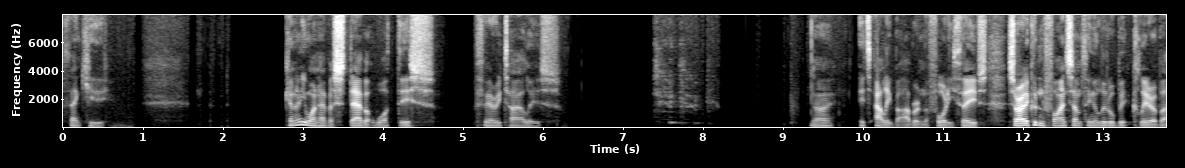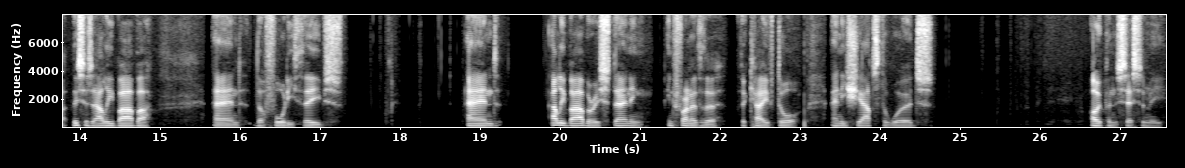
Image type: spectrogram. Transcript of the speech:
Thank you. Can anyone have a stab at what this fairy tale is? No? It's Ali Baba and the 40 Thieves. Sorry, I couldn't find something a little bit clearer, but this is Ali Baba and the 40 Thieves. And Ali Baba is standing in front of the, the cave door and he shouts the words, Open sesame.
